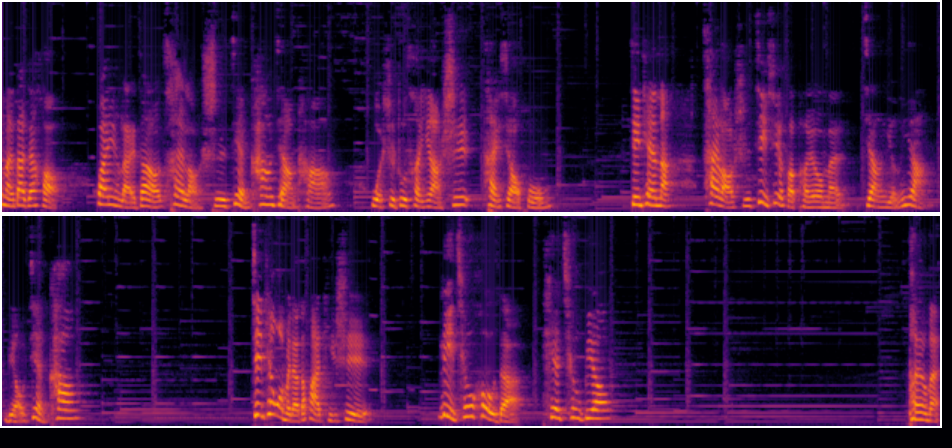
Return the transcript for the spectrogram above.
朋友们，大家好，欢迎来到蔡老师健康讲堂，我是注册营养师蔡小红。今天呢，蔡老师继续和朋友们讲营养、聊健康。今天我们聊的话题是立秋后的贴秋膘。朋友们，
